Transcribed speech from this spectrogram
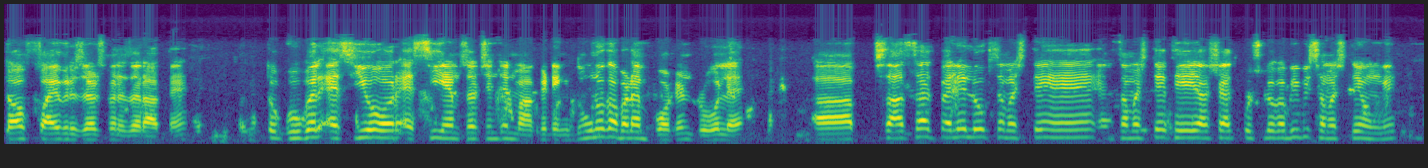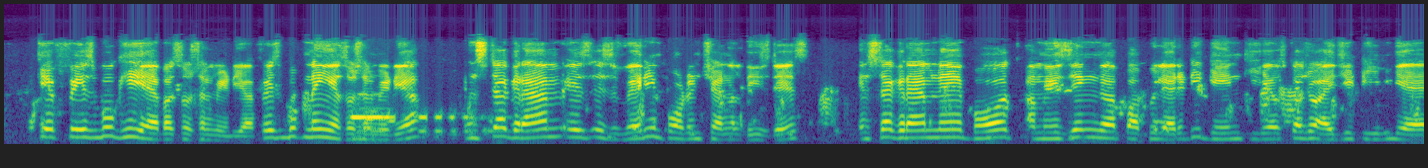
टॉप फाइव रिजल्ट्स में नज़र आते हैं। तो गूगल एस e और एस सर्च इंजन मार्केटिंग दोनों का बड़ा इंपॉर्टेंट रोल है। आ, साथ साथ पहले लोग समझते हैं समझते थे या शायद कुछ लोग अभी भी समझते होंगे कि फेसबुक ही है बस सोशल मीडिया फेसबुक नहीं है social media Instagram is is very important channel these days Instagram ने बहुत अमेजिंग पॉपुलैरिटी गेन की है उसका जो आई टीवी है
